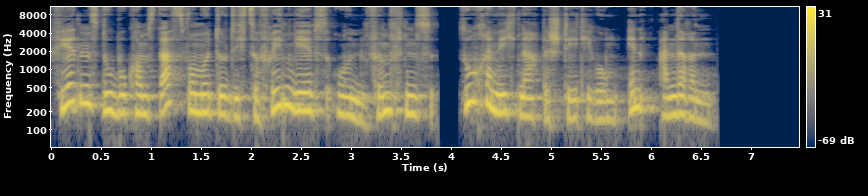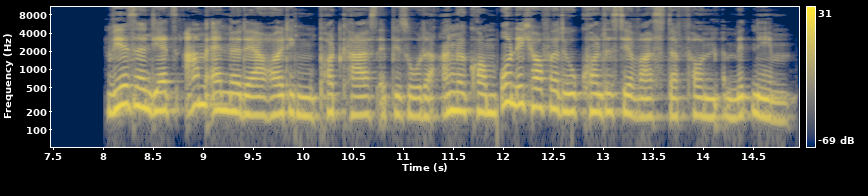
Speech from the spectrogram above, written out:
Viertens, du bekommst das, womit du dich zufrieden gibst. Und fünftens, suche nicht nach Bestätigung in anderen. Wir sind jetzt am Ende der heutigen Podcast-Episode angekommen und ich hoffe, du konntest dir was davon mitnehmen.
